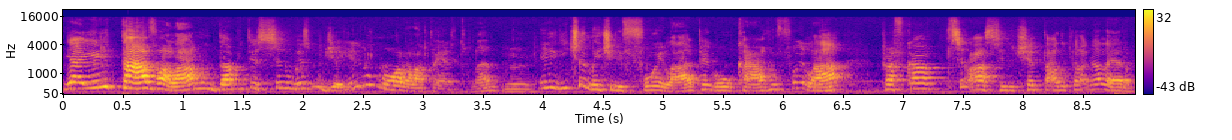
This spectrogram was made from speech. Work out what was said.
e aí ele tava lá no WTC no mesmo dia. E ele não mora lá perto, né? Ele nitidamente ele foi lá, pegou o carro e foi lá pra ficar, sei lá, sendo tietado pela galera.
